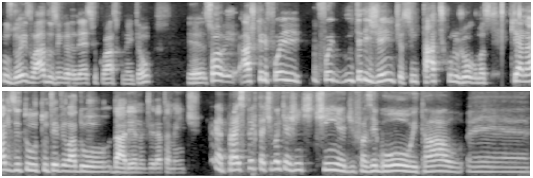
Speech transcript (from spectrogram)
os dois lados engrandece o clássico, né? Então, é, só acho que ele foi, foi inteligente, assim, tático no jogo, mas que análise tu, tu teve lá do, da arena diretamente? É, para a expectativa que a gente tinha de fazer gol e tal, é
